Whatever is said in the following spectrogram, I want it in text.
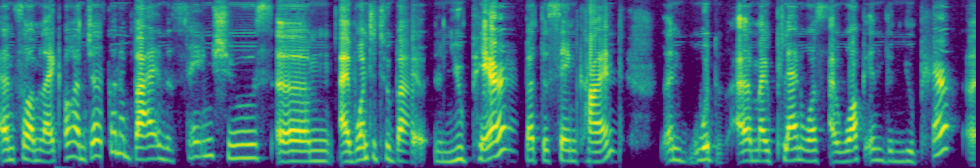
And so I'm like, oh, I'm just going to buy the same shoes. Um, I wanted to buy a new pair, but the same kind. And would uh, my plan was I walk in the new pair uh,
